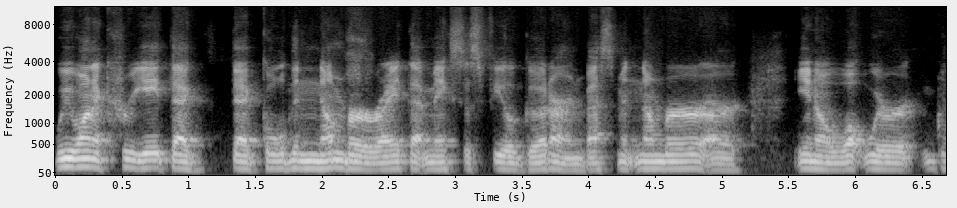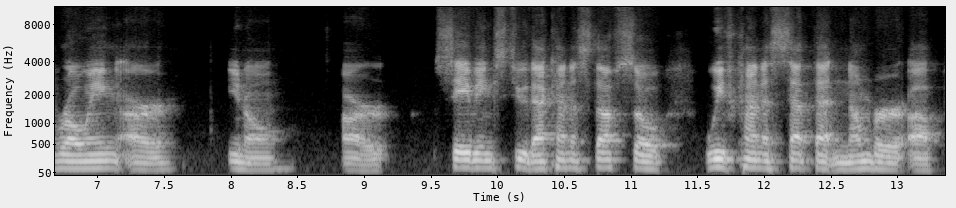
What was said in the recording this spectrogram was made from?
we want to create that that golden number, right? That makes us feel good. Our investment number, our you know what we're growing, our you know our savings to that kind of stuff. So we've kind of set that number up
